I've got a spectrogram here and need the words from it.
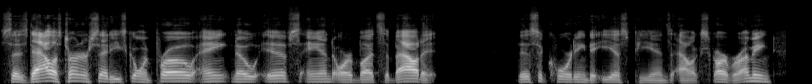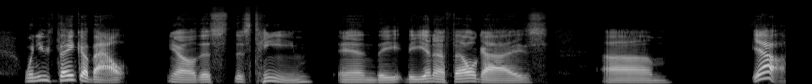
says Dallas Turner said he's going pro. Ain't no ifs and or buts about it. This according to ESPN's Alex Scarborough. I mean, when you think about you know this this team and the the NFL guys, um, yeah,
